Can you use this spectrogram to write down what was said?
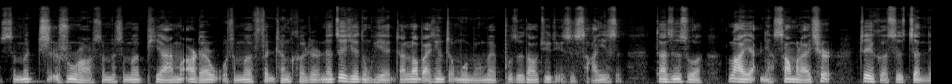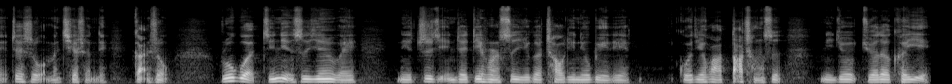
什么指数啊？什么什么 PM 二点五？什么粉尘颗粒？那这些东西咱老百姓整不明白，不知道具体是啥意思。但是说辣眼睛、上不来气儿，这可是真的，这是我们切身的感受。如果仅仅是因为你自己这地方是一个超级牛逼的国际化大城市，你就觉得可以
